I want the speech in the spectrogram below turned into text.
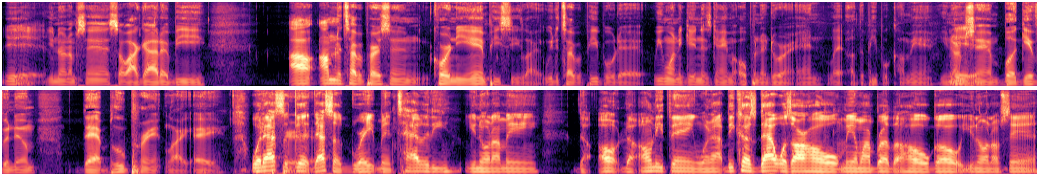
yeah, You know what I'm saying? So I gotta be. I, I'm the type of person, Courtney and PC, like we the type of people that we want to get in this game and open the door and let other people come in. You know what I'm saying? But giving them that blueprint, like, hey, Well, that's a good. that. That's a great mentality. You know what I mean? The the only thing when I because that was our whole me and my brother whole goal. You know what I'm saying?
